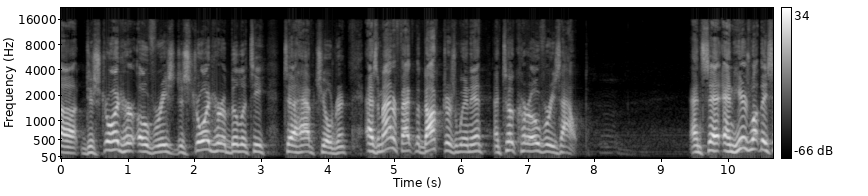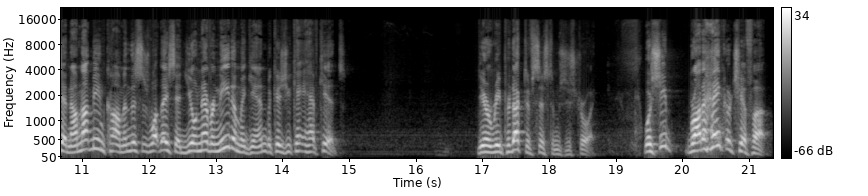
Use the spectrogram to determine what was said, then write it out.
uh, destroyed her ovaries, destroyed her ability to have children. As a matter of fact, the doctors went in and took her ovaries out. And said, and here's what they said. Now, I'm not being common. This is what they said. You'll never need them again because you can't have kids. Your reproductive system's destroyed. Well, she brought a handkerchief up.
